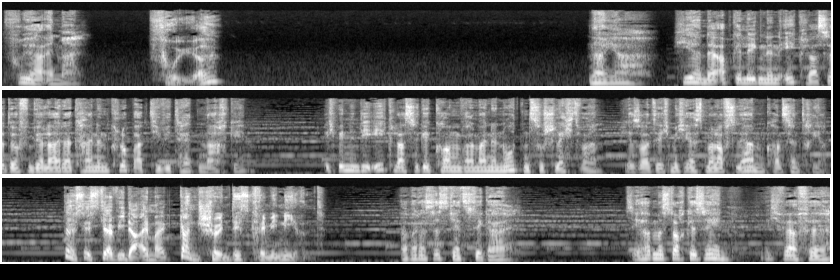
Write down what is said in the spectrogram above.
Früher einmal. Früher? Naja, hier in der abgelegenen E-Klasse dürfen wir leider keinen Clubaktivitäten nachgehen. Ich bin in die E-Klasse gekommen, weil meine Noten zu schlecht waren. Hier sollte ich mich erstmal aufs Lernen konzentrieren. Das ist ja wieder einmal ganz schön diskriminierend. Aber das ist jetzt egal. Sie haben es doch gesehen. Ich werfe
